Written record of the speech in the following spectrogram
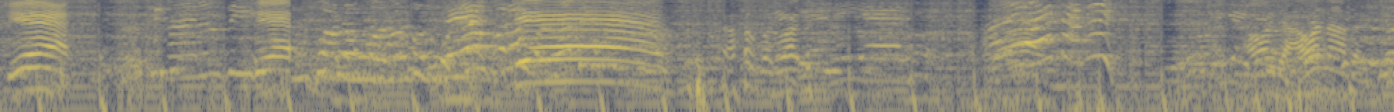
ચેસ ચેસ બોલો બોલો બોલો ચેસ બરવાદ આવા જ આવા ના થાય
